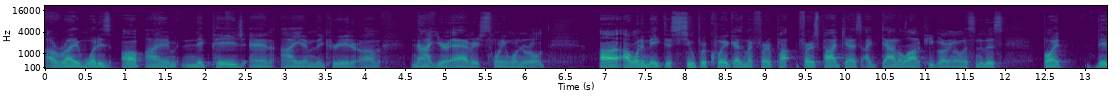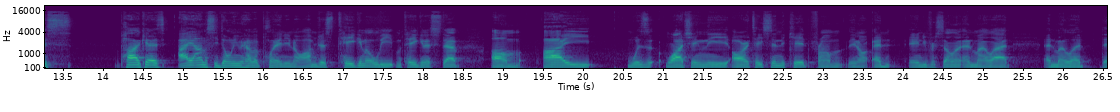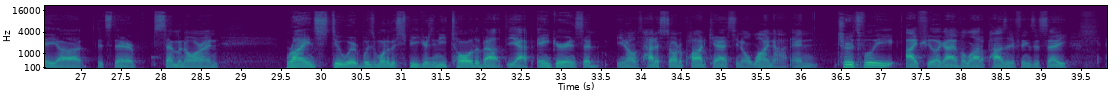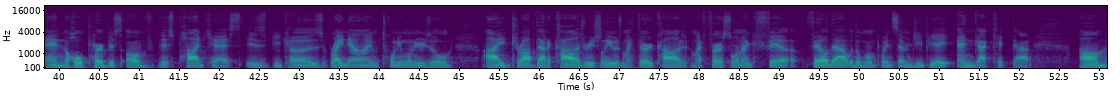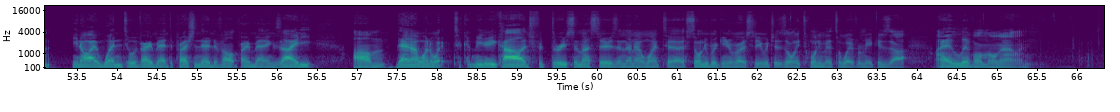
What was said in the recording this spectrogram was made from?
All right, what is up? I am Nick Page, and I am the creator of Not Your Average 21 Year Old. Uh, I want to make this super quick as my first, po- first podcast. I doubt a lot of people are going to listen to this, but this podcast, I honestly don't even have a plan. You know, I'm just taking a leap, I'm taking a step. Um, I was watching the Arete Syndicate from you know Ed, Andy Frisella and Ed Mylett. Ed Mylett, they uh, it's their seminar and Ryan Stewart was one of the speakers and he told about the app Anchor and said you know how to start a podcast. You know why not? And truthfully, I feel like I have a lot of positive things to say. And the whole purpose of this podcast is because right now I'm 21 years old. I dropped out of college recently. It was my third college. My first one, I fail, failed out with a 1.7 GPA and got kicked out. Um, you know, I went into a very bad depression there, developed very bad anxiety. Um, then I went to community college for three semesters, and then I went to Stony Brook University, which is only 20 minutes away from me because uh, I live on Long Island.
